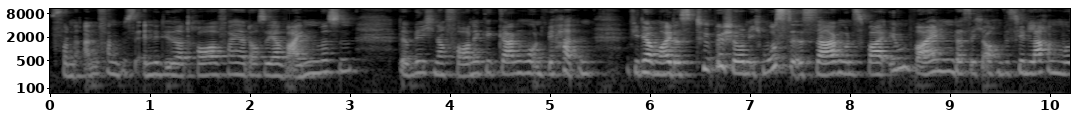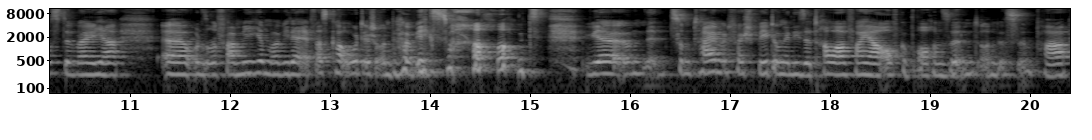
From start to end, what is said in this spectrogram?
von Anfang bis Ende dieser Trauerfeier doch sehr weinen müssen. Da bin ich nach vorne gegangen und wir hatten wieder mal das Typische und ich musste es sagen und es war im Weinen, dass ich auch ein bisschen lachen musste, weil ja äh, unsere Familie mal wieder etwas chaotisch unterwegs war und wir äh, zum Teil mit Verspätung in diese Trauerfeier aufgebrochen sind und es ein paar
